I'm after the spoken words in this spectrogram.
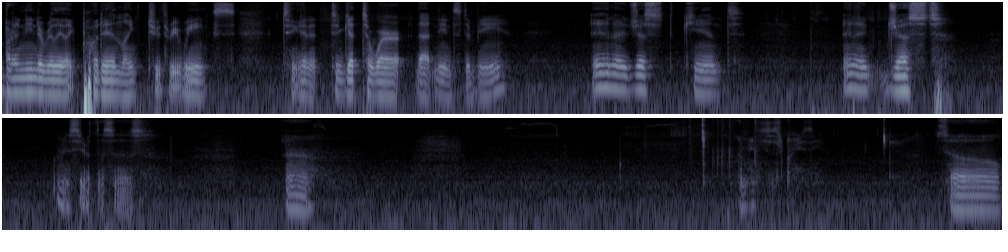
But I need to really like put in like 2-3 weeks to get it to get to where that needs to be. And I just can't and I just let me see what this is. Uh I mean, it's just crazy. So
